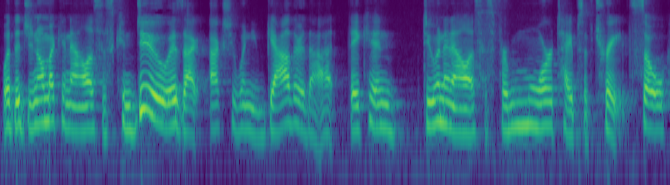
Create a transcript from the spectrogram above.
What the genomic analysis can do is that actually, when you gather that, they can do an analysis for more types of traits. So,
